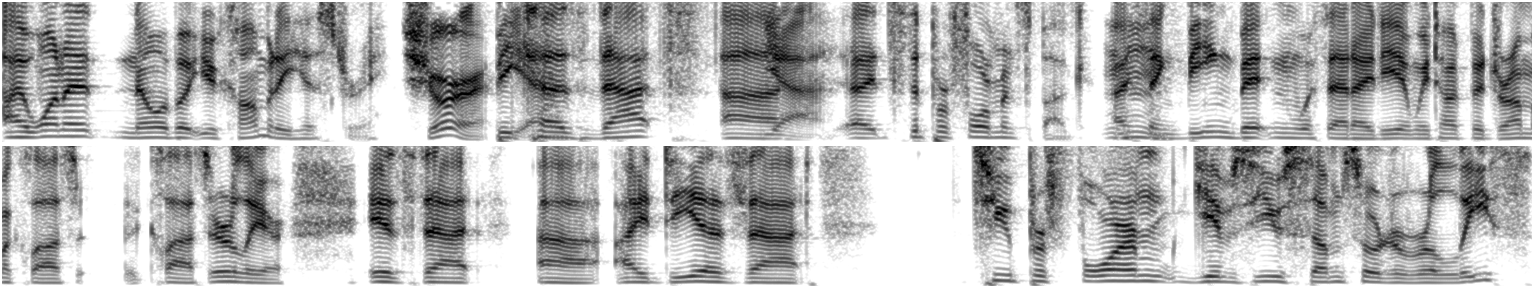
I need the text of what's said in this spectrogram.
I want to know about your comedy history Sure, because that's uh, Yeah. it's the performance bug. I think being bitten with that idea, and we talked about drama class class earlier, is that uh, idea that to perform gives you some sort of release,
